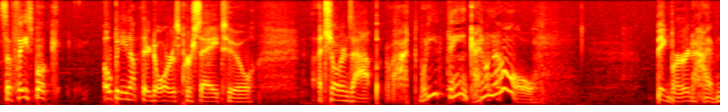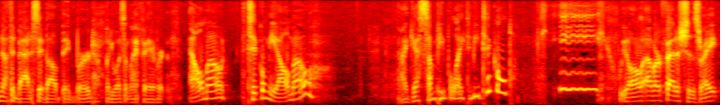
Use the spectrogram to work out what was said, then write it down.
So Facebook opening up their doors per se to a children's app. What do you think? I don't know. Big Bird. I have nothing bad to say about Big Bird, but he wasn't my favorite. Elmo, Tickle Me Elmo. I guess some people like to be tickled. we all have our fetishes, right?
